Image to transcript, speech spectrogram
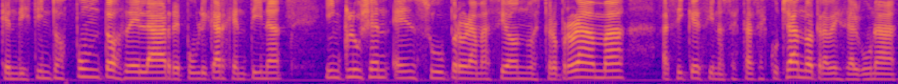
que en distintos puntos de la República Argentina incluyen en su programación nuestro programa. Así que si nos estás escuchando a través de alguna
